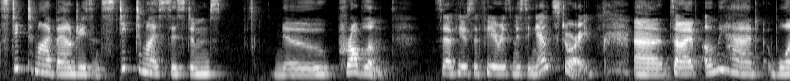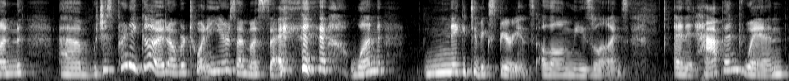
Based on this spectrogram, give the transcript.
stick to my boundaries and stick to my systems, no problem. So here's the fear is missing out story. Uh, so I've only had one, um, which is pretty good over 20 years, I must say, one negative experience along these lines. And it happened when,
